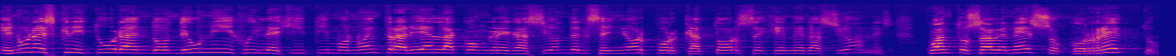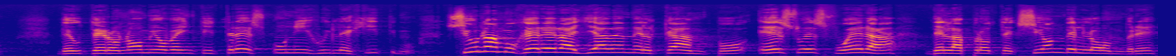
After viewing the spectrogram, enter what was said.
en una escritura en donde un hijo ilegítimo no entraría en la congregación del Señor por 14 generaciones. ¿Cuántos saben eso? Correcto. Deuteronomio 23, un hijo ilegítimo. Si una mujer era hallada en el campo, eso es fuera de la protección del hombre,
